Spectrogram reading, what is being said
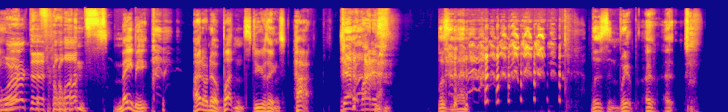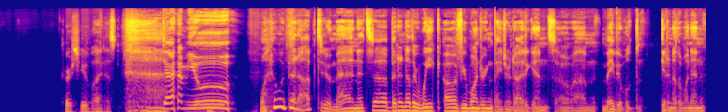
hey, worked the, for once. maybe. I don't know. Buttons, do your things. Ha! Damn it, Linus. Listen, man. Listen, we're. Uh, uh, curse you, Linus. Damn you. What have we been up to, man? It's uh, been another week. Oh, if you're wondering, Pedro died again, so um, maybe we'll get another one in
